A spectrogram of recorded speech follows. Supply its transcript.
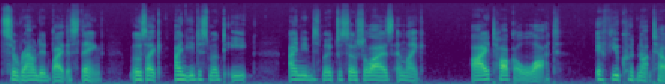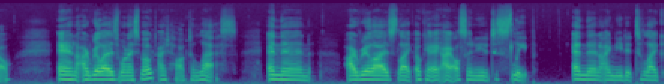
surrounded by this thing. It was like, I need to smoke to eat, I need to smoke to socialize. And like, I talk a lot, if you could not tell. And I realized when I smoked, I talked less. And then I realized, like, okay, I also needed to sleep. And then I needed to like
